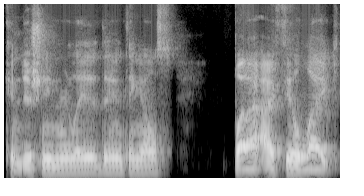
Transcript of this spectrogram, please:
conditioning related than anything else, but I, I feel like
